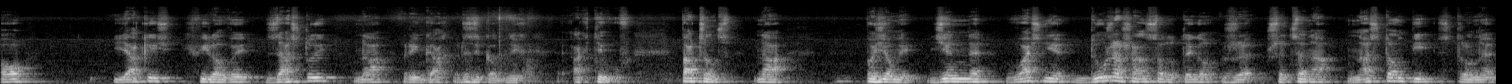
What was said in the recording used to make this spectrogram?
o jakiś chwilowy zastój na rynkach ryzykownych aktywów. Patrząc na poziomy dzienne, właśnie duża szansa do tego, że przecena nastąpi stronę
